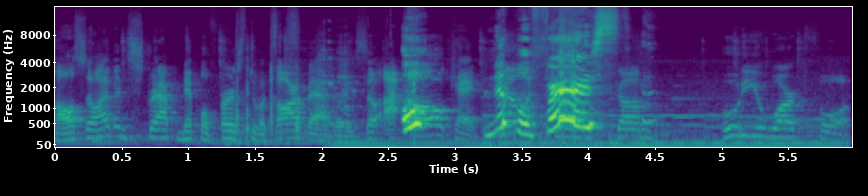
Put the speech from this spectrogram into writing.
Also, I've been strapped nipple first to a car battery, so I. Oh, okay. nipple Now, first. Scum, who do you work for?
